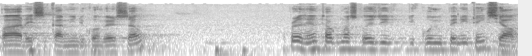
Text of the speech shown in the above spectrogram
para esse caminho de conversão, apresenta algumas coisas de, de cunho penitencial.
